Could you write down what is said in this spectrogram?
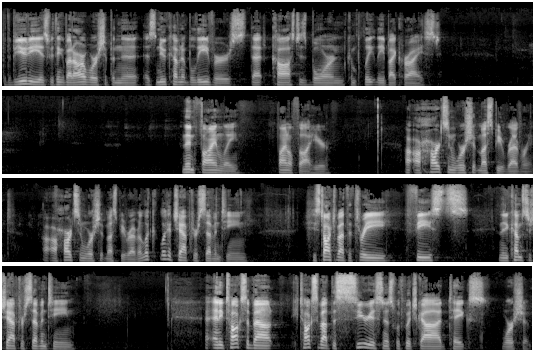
But the beauty is, we think about our worship in the, as new covenant believers, that cost is borne completely by Christ. And then finally, final thought here our, our hearts in worship must be reverent. Our, our hearts in worship must be reverent. Look, look at chapter 17. He's talked about the three feasts, and then he comes to chapter 17. And he talks about he talks about the seriousness with which God takes worship.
